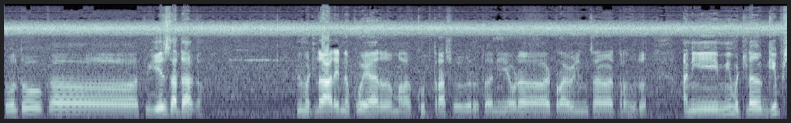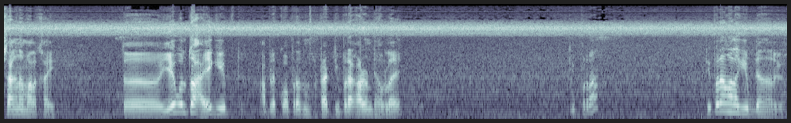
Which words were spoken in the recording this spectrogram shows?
तो बोलतो का तू येस दादा का? मी म्हटलं अरे नको यार मला खूप त्रास वगैरे होतो आणि एवढा ट्रॅव्हलिंगचा त्रास होतो. आणि मी म्हटलं गिफ्ट सांग ना मला काय तर ये बोलतो आहे गिफ्ट आपल्या कोपऱ्यात मोठा टिपरा काढून ठेवला आहे टिपरा? टिपरा मला गिफ्ट देणार का?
